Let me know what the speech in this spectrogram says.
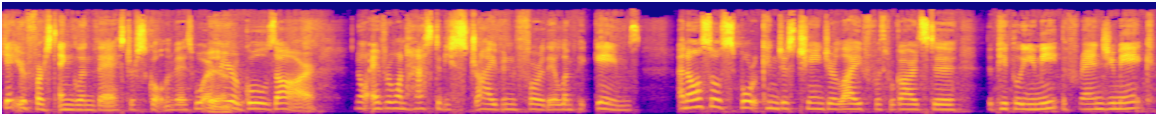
get your first England vest or Scotland vest, whatever Yeah. your goals are. Not everyone has to be striving for the Olympic Games. And also, sport can just change your life with regards to the people you meet, the friends you make.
